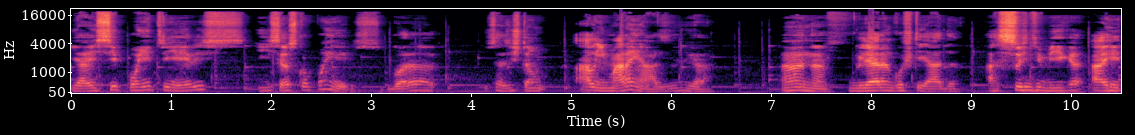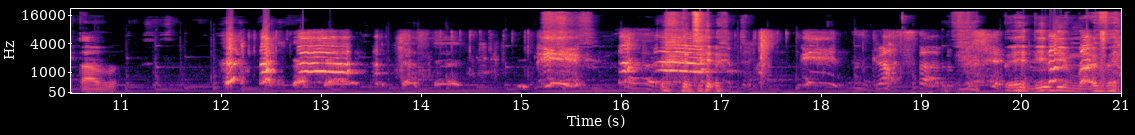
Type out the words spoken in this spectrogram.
E aí se põe entre eles e seus companheiros. Agora vocês estão ali emaranhados, né? Já. Ana, mulher angustiada. A sua inimiga a irritava. Desgraçado. perdi demais, velho.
